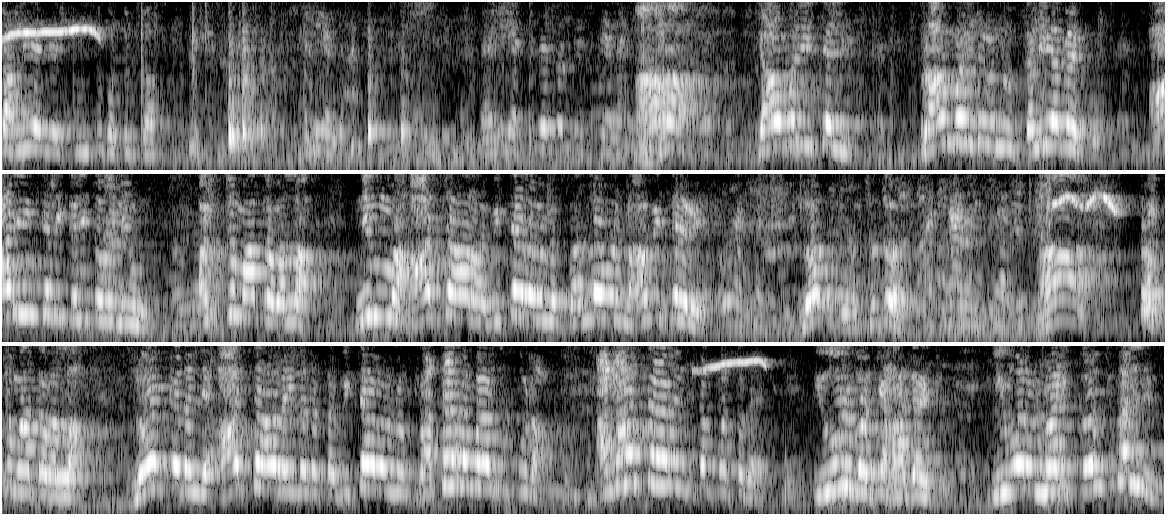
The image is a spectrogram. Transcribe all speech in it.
ತಲೆಯಲ್ಲಿ ಎಷ್ಟು ಉಂಟು ಗೊತ್ತುಂಟ? ಯಾವ ರೀತಿಯಲ್ಲಿ? ಬ್ರಾಹ್ಮಣ್ಯವನ್ನು ಕಲಿಯಬೇಕು. ಆ ರೀತಿಯಲ್ಲಿ ಕಲಿತವರು ನೀವು. ಅಷ್ಟು ಮಾತ್ರವಲ್ಲ ನಿಮ್ಮ ಆಚಾರ ವಿಚಾರವನ್ನು ಬಲ್ಲವರು ನಾವಿದ್ದೇವೆ. ಲೋಕ ದುಡ್ಡು. ಆಚಾರ ವಿಚಾರ ಹಾ ಅಷ್ಟು ಮಾತ್ರವಲ್ಲ. ಲೋಕದಲ್ಲಿ ಆಚಾರ ಇಲ್ಲದಂತ ವಿಚಾರವನ್ನು ಪ್ರಚಾರ ಮಾಡುದು ಕೂಡ ಅನಾಚಾರ ಎನಿಸಲ್ಪಡ್ತದೆ ಇವ್ರ ಬಗ್ಗೆ ಹಾಗಾಯ್ತು. ಇವರನ್ನು ನೋಡಿ ಕಲ್ತ್ಕೊಳ್ಳಿ ನೀವು.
